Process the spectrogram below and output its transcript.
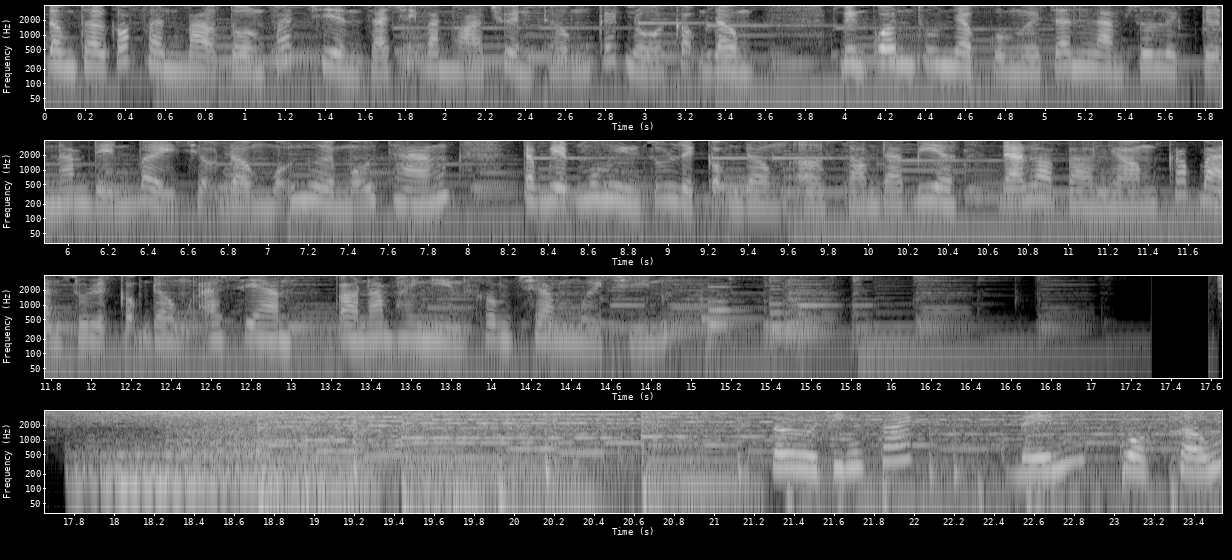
đồng thời góp phần bảo tồn phát triển giá trị văn hóa truyền thống kết nối cộng đồng. Bình quân thu nhập của người dân làm du lịch từ 5 đến 7 triệu đồng mỗi người mỗi tháng. Đặc biệt mô hình du lịch cộng đồng ở xóm Đá Bia đã lọt vào nhóm các bản du lịch cộng đồng ASEAN vào năm 2019. Từ chính sách đến cuộc sống.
